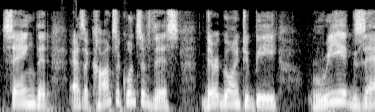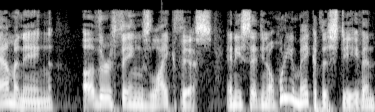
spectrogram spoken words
saying that as a consequence of this, they're going to be re-examining other things like this. And he said, you know, what do you make of this, Steve? And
